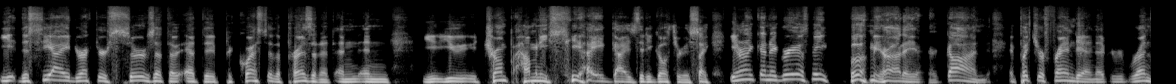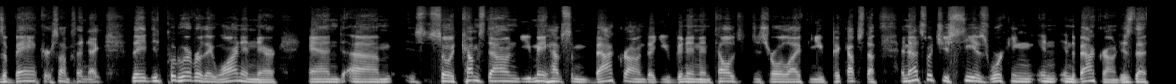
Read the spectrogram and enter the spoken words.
He, the CIA director serves at the at the bequest of the president. And and you, you Trump. How many CIA guys did he go through? It's like you're not going to agree with me. Boom, you're out of here, gone. And put your friend in that runs a bank or something. Like they just put whoever they want in there. And um, so it comes down, you may have some background that you've been in intelligence your whole life and you pick up stuff. And that's what you see is working in, in the background is that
